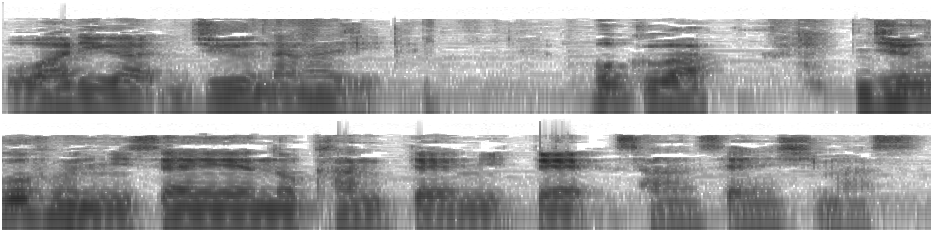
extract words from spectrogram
終わりが17時。僕は15分2000円の鑑定にて参戦します。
